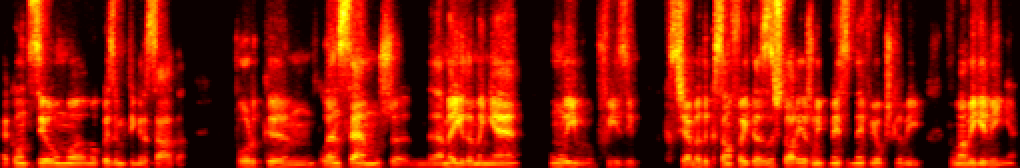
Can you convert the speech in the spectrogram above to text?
aconteceu uma, uma coisa muito engraçada porque hum, lançamos, eh, a meio da manhã, um livro físico que se chama De que são feitas as histórias, um livro nem, nem fui eu que escrevi, foi uma amiga minha.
